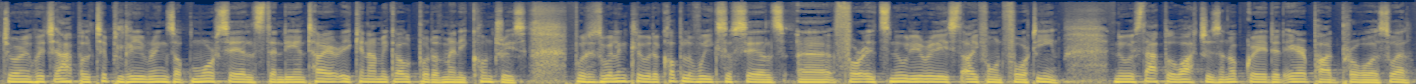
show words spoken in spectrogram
during which Apple typically rings up more sales than the entire economic output of many countries. But it will include a couple of weeks of sales uh, for its newly released iPhone 14, newest Apple Watches, and upgraded AirPod Pro as well.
